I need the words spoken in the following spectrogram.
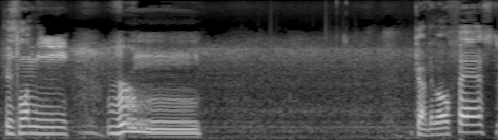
Just let me. Vroom. Gotta go fast.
